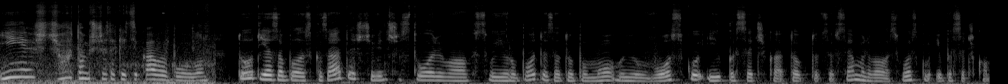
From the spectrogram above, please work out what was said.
І що там ще таке цікаве було? Тут я забула сказати, що він ще створював свої роботи за допомогою воску і писачка. Тобто це все малювалось воском і писачком.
